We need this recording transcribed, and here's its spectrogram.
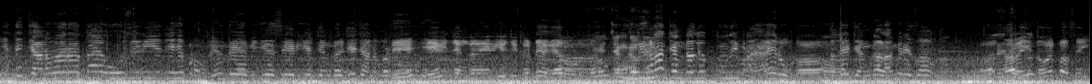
ਇਹ ਤੇ ਜਾਨਵਰ ਤਾਂ ਉਸ ਏਰੀਏ 'ਚ ਇਹ ਬਣਾਉਂਦੇ ਹੁੰਦੇ ਆ ਵੀ ਜਿਸ ਏਰੀਏ ਜੰਗਲ 'ਚ ਜਾਨਵਰ ਤੇ ਇਹ ਵੀ ਜੰਗਲ ਏਰੀਆ 'ਚ ਕੱਢਿਆ ਗਿਆ ਰੋਡ ਇਹ ਜੰਗਲ ਦੇ ਦੇ- ਨਾ ਜੰਗਲ ਦੇ ਉੱਤੋਂ ਦੀ ਬਣਾਇਆ ਇਹ ਰੋਡ। ਹਾਂ। ਥੱਲੇ ਜੰਗਲ ਆ ਮੇਰੇ ਹਿਸਾਬ ਨਾਲ। ਸਾਰਾ ਦੋਵੇਂ ਪਾਸੇ ਹੀ।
